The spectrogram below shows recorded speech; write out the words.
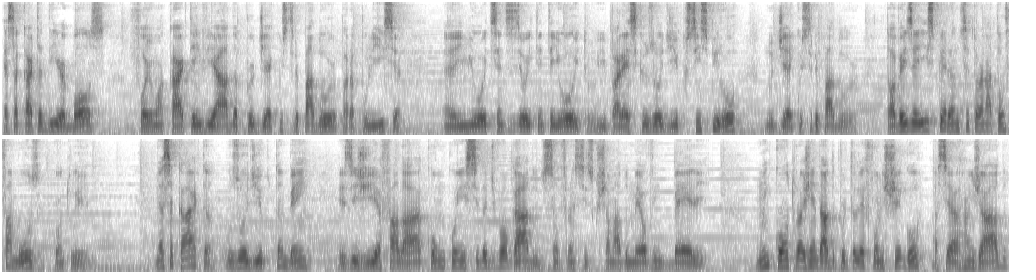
Essa carta Dear Boss foi uma carta enviada por Jack o Estripador para a polícia eh, em 1888 e parece que o Zodíaco se inspirou no Jack o Estripador, talvez aí esperando se tornar tão famoso quanto ele. Nessa carta, o Zodíaco também exigia falar com um conhecido advogado de São Francisco chamado Melvin Bailey. Um encontro agendado por telefone chegou a ser arranjado,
